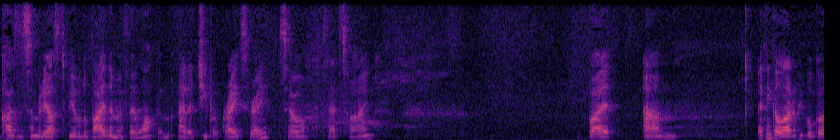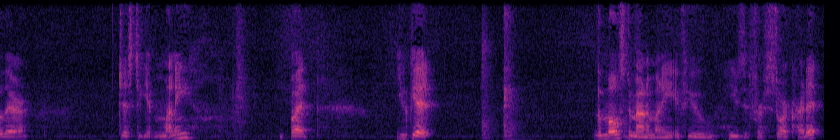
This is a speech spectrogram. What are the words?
causes somebody else to be able to buy them if they want them at a cheaper price, right? So that's fine. But um, I think a lot of people go there just to get money, but you get the most amount of money if you use it for store credit.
